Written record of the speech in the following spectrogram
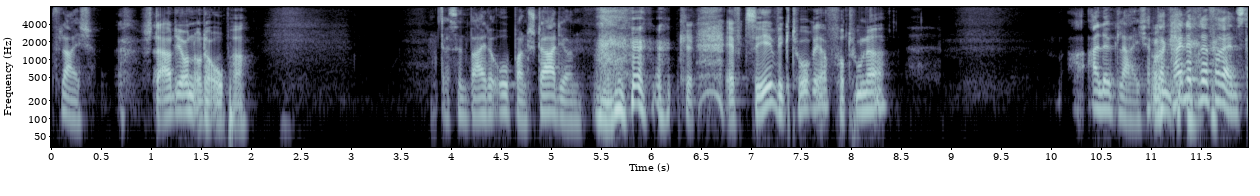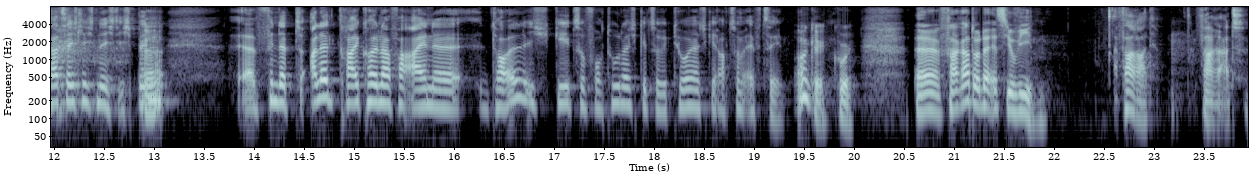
Fleisch. Stadion oder Oper? Das sind beide Opern, Stadion. okay. FC, Viktoria, Fortuna? Alle gleich. Ich habe okay. da keine Präferenz, tatsächlich nicht. Ich bin, ja. äh, finde alle drei Kölner Vereine toll. Ich gehe zu Fortuna, ich gehe zu Viktoria, ich gehe auch zum FC. Okay, cool. Äh, Fahrrad oder SUV? Fahrrad. Fahrrad.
